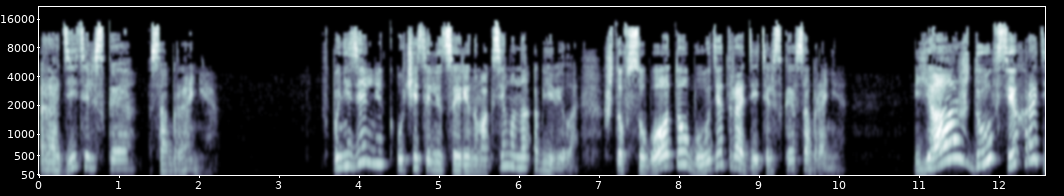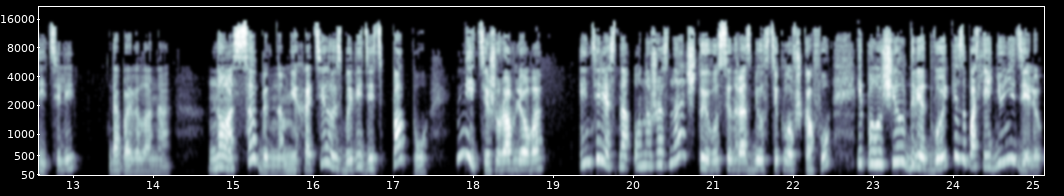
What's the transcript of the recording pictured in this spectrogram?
Родительское собрание. В понедельник учительница Ирина Максимовна объявила, что в субботу будет родительское собрание. «Я жду всех родителей», — добавила она, «но особенно мне хотелось бы видеть папу Мити Журавлева. Интересно, он уже знает, что его сын разбил стекло в шкафу и получил две двойки за последнюю неделю?»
